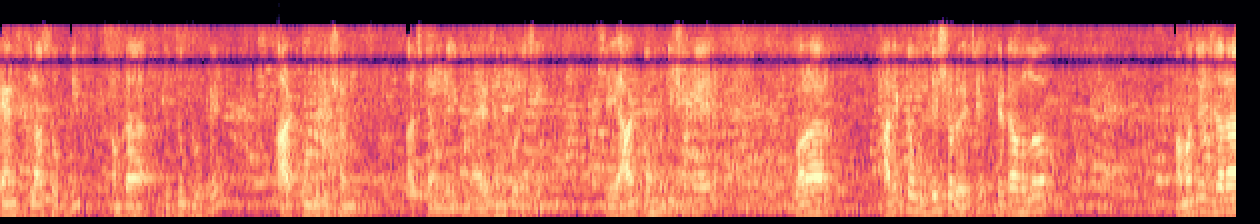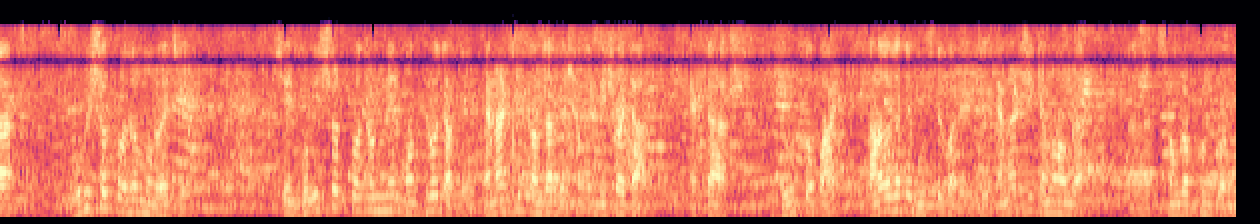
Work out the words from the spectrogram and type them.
tenth class অবধি আমরা দুটো গ্রুপে আর্ট কম্পিটিশন আজকে আমরা এখানে আয়োজন করেছি। সেই আর্ট কম্পিটিশনের করার আরেকটা উদ্দেশ্য রয়েছে, সেটা হলো আমাদের যারা ভবিষ্যৎ প্রজন্ম রয়েছে, সেই ভবিষ্যৎ প্রজন্মের মধ্যেও যাতে এনার্জি কনজারভেশনের বিষয়টা একটা গুরুত্ব পায়, তারাও যাতে বুঝতে পারে যে এনার্জি কেন আমরা সংরক্ষণ করব।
